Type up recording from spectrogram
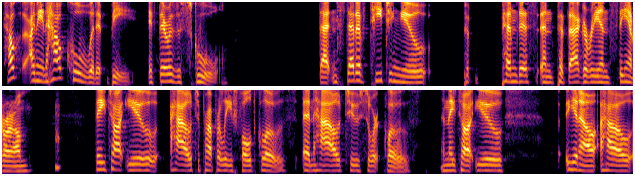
How I mean, how cool would it be if there was a school that instead of teaching you P- PEMDAS and Pythagorean's theorem, they taught you how to properly fold clothes and how to sort clothes. And they taught you, you know, how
